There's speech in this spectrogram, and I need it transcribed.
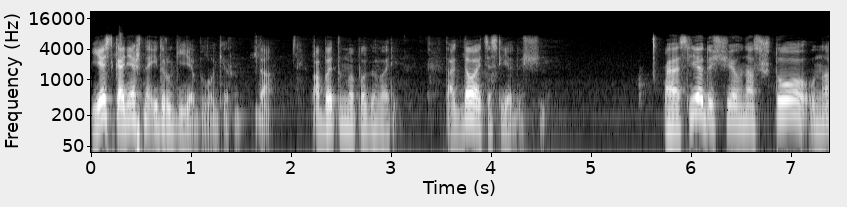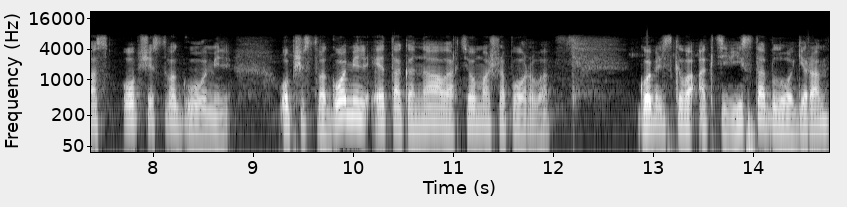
Есть, конечно, и другие блогеры. Да, об этом мы поговорим. Так, давайте следующий. А следующее у нас что? У нас общество Гомель. Общество Гомель это канал Артема Шапорова, гомельского активиста, блогера.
